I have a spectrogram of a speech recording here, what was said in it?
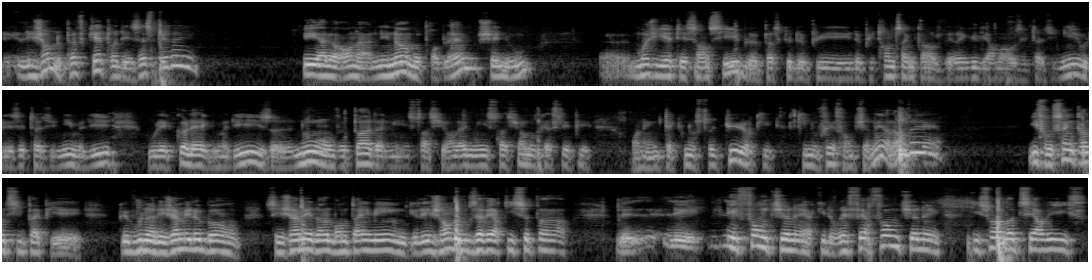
les gens ne peuvent qu'être désespérés. Et alors, on a un énorme problème chez nous. Euh, moi, j'y étais sensible parce que depuis, depuis 35 ans, je vais régulièrement aux États-Unis où les États-Unis me disent, où les collègues me disent, nous, on ne veut pas d'administration, l'administration nous casse les pieds. On a une technostructure qui, qui nous fait fonctionner à l'envers. Il faut 56 papiers, que vous n'avez jamais le bon, c'est jamais dans le bon timing, les gens ne vous avertissent pas. Les, fonctionnaires qui devraient faire fonctionner, qui sont à votre service,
